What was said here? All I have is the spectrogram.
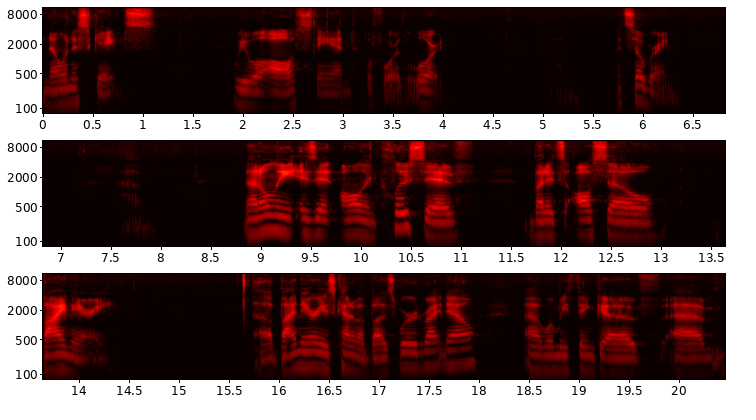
no one escapes. We will all stand before the Lord. Um, it's sobering. Um, not only is it all inclusive, but it's also binary. Uh, binary is kind of a buzzword right now uh, when we think of um,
